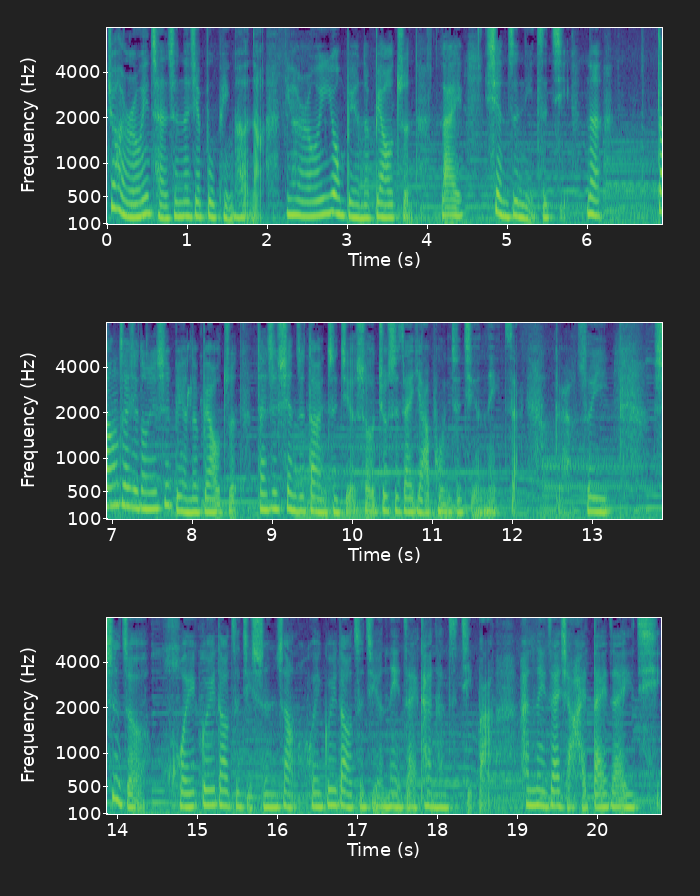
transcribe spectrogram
就很容易产生那些不平衡啊！你很容易用别人的标准来限制你自己。那当这些东西是别人的标准，但是限制到你自己的时候，就是在压迫你自己的内在，对啊。所以，试着回归到自己身上，回归到自己的内在，看看自己吧，和内在小孩待在一起，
